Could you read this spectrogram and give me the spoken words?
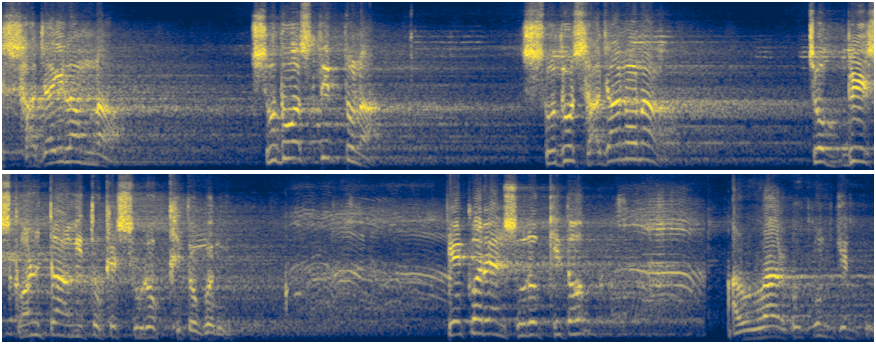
সাজাইলাম না। শুধু অস্তিত্ব না, শুধু সাজানো না, চব্বিশ ঘণ্টা আমি তোকে সুরক্ষিত করি। কে করেন সুরক্ষিত? আল্লাহর হুকুম কিন্তু।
